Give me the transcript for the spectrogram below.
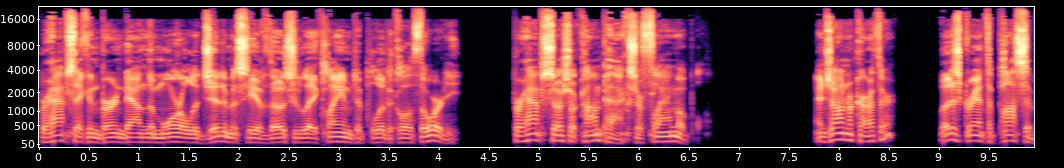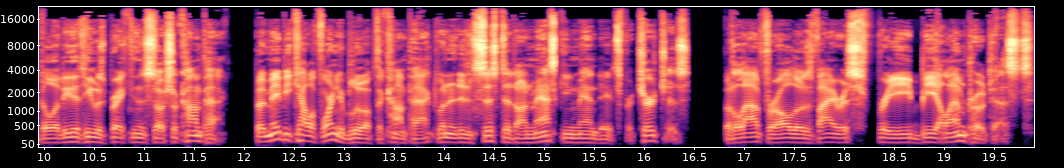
Perhaps they can burn down the moral legitimacy of those who lay claim to political authority. Perhaps social compacts are flammable. And John MacArthur? Let us grant the possibility that he was breaking the social compact. But maybe California blew up the compact when it insisted on masking mandates for churches, but allowed for all those virus free BLM protests.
